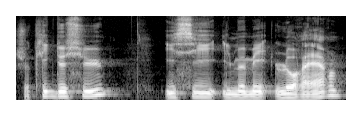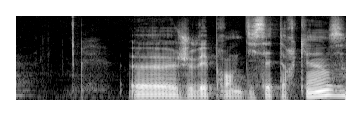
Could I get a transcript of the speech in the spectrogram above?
je clique dessus. Ici, il me met l'horaire. Euh, je vais prendre 17h15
